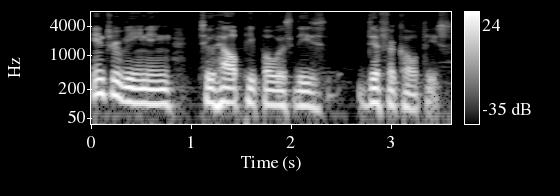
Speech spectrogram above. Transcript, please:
intervening to help people with these difficulties.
